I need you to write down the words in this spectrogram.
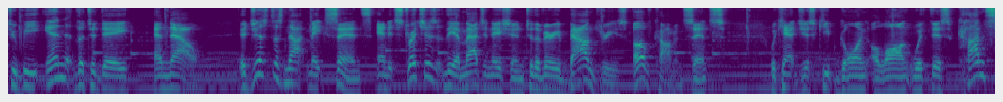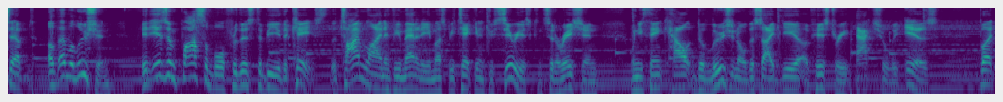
to be in the today and now. It just does not make sense and it stretches the imagination to the very boundaries of common sense. We can't just keep going along with this concept of evolution. It is impossible for this to be the case. The timeline of humanity must be taken into serious consideration when you think how delusional this idea of history actually is. But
